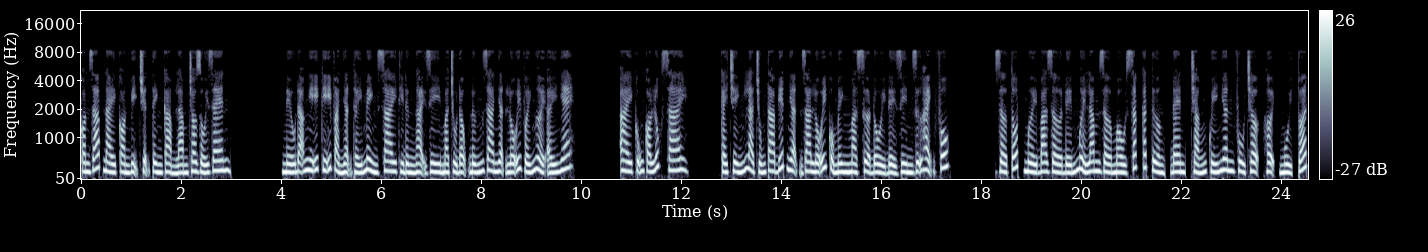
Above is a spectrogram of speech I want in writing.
con giáp này còn bị chuyện tình cảm làm cho rối ren. Nếu đã nghĩ kỹ và nhận thấy mình sai thì đừng ngại gì mà chủ động đứng ra nhận lỗi với người ấy nhé. Ai cũng có lúc sai. Cái chính là chúng ta biết nhận ra lỗi của mình mà sửa đổi để gìn giữ hạnh phúc. Giờ tốt 13 giờ đến 15 giờ màu sắc cắt tường, đen, trắng quý nhân phù trợ, hợi, mùi tuất.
